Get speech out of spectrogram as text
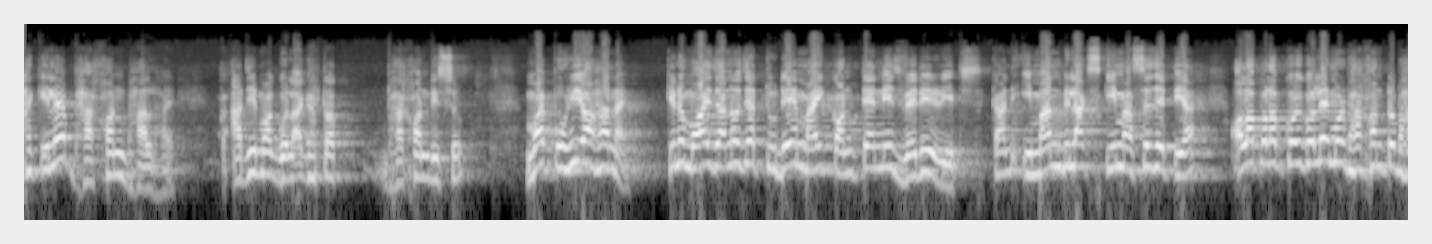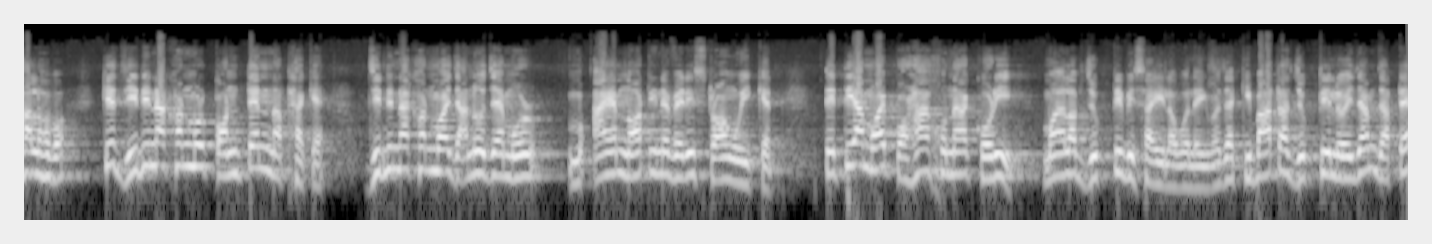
থাকিলে ভাষণ ভাল হয়। আজি মই গোলাঘাটত ভাষণ দিছোঁ। মই পঢ়ি অহা নাই। কিন্তু মই জানো যে today my content is very rich কাৰণ ইমানবিলাক স্কিম আছে যেতিয়া অলপ অলপ কৈ গ'লেই মোৰ ভাষণটো ভাল হ'ব। কি যিদিনাখন মোৰ কণ্টেণ্ট নাথাকে যিদিনাখন মই জানো যে মোৰ I am not in a very strong wicket তেতিয়া মই পঢ়া শুনা কৰি মই অলপ যুক্তি বিচাৰি ল'ব লাগিব যে কিবা এটা যুক্তি লৈ যাম যাতে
